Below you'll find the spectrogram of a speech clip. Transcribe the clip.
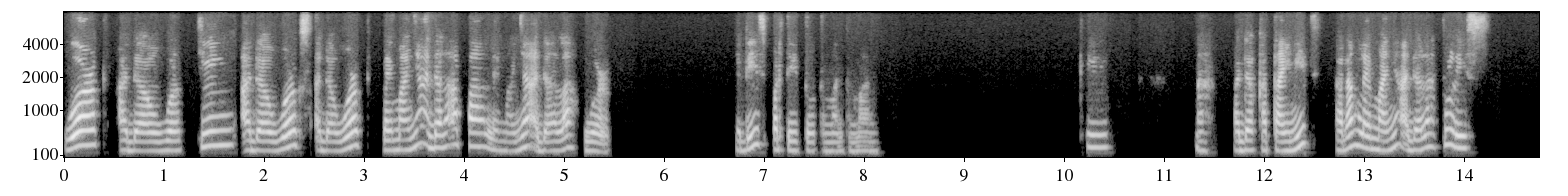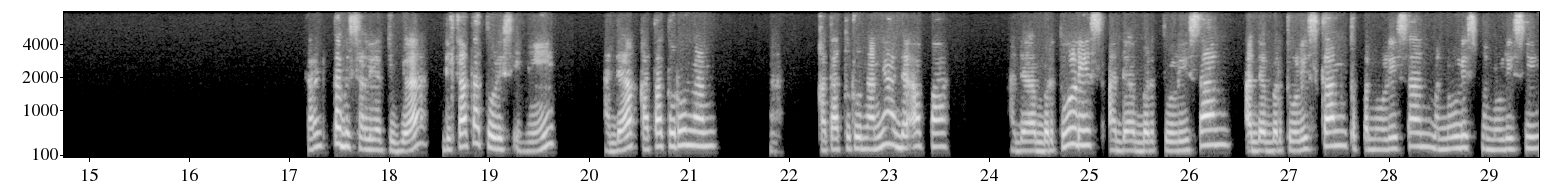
work, ada working, ada works, ada work. Lemanya adalah apa? Lemanya adalah work. Jadi seperti itu teman-teman. Oke. Nah, pada kata ini sekarang lemanya adalah tulis. Sekarang kita bisa lihat juga di kata tulis ini ada kata turunan. Nah, kata turunannya ada apa? Ada bertulis, ada bertulisan, ada bertuliskan, kepenulisan, menulis, menulisi,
